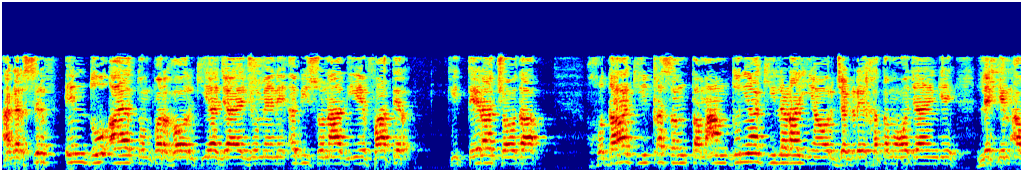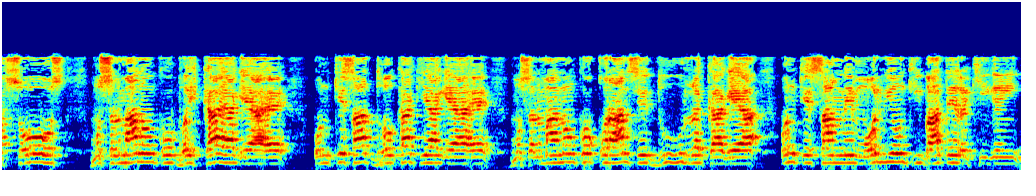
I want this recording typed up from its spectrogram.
اگر صرف ان دو آیتوں پر غور کیا جائے جو میں نے ابھی سنا دیے، فاتر کی تیرہ، چودہ، خدا کی قسم تمام دنیا کی لڑائیاں اور جھگڑے ختم ہو جائیں گے، لیکن افسوس، مسلمانوں کو بھٹکایا گیا ہے۔ ان کے ساتھ دھوکہ کیا گیا ہے۔ مسلمانوں کو قرآن سے دور رکھا گیا۔ ان کے سامنے مولویوں کی باتیں رکھی گئیں۔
